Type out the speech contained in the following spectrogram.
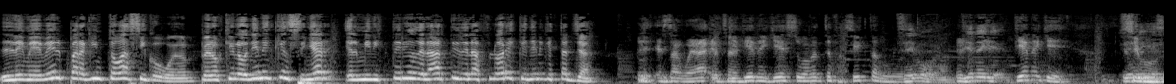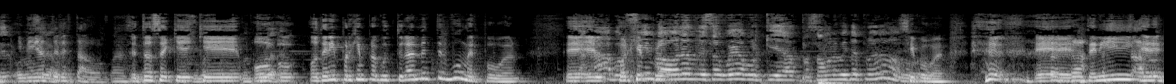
Lemebel para quinto básico, weón. Pero es que lo tienen que enseñar el Ministerio de la Arte y de las Flores que tiene que estar ya. Eh, Esa weá, el que tiene que es sumamente fascista, pues, Sí, weón. El Tiene que- que- Tiene que. Sí, o Y no mediante el. Estado. vamos a decirlo. Entonces, que, que o, o, o tenéis, por ejemplo, culturalmente el boomer, pues, weón. Eh, el- ah, por, por fin ejemplo, vamos a hablar de esa wea porque pasamos la mitad del programa. sí, pues, weón. eh, tení, eh,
